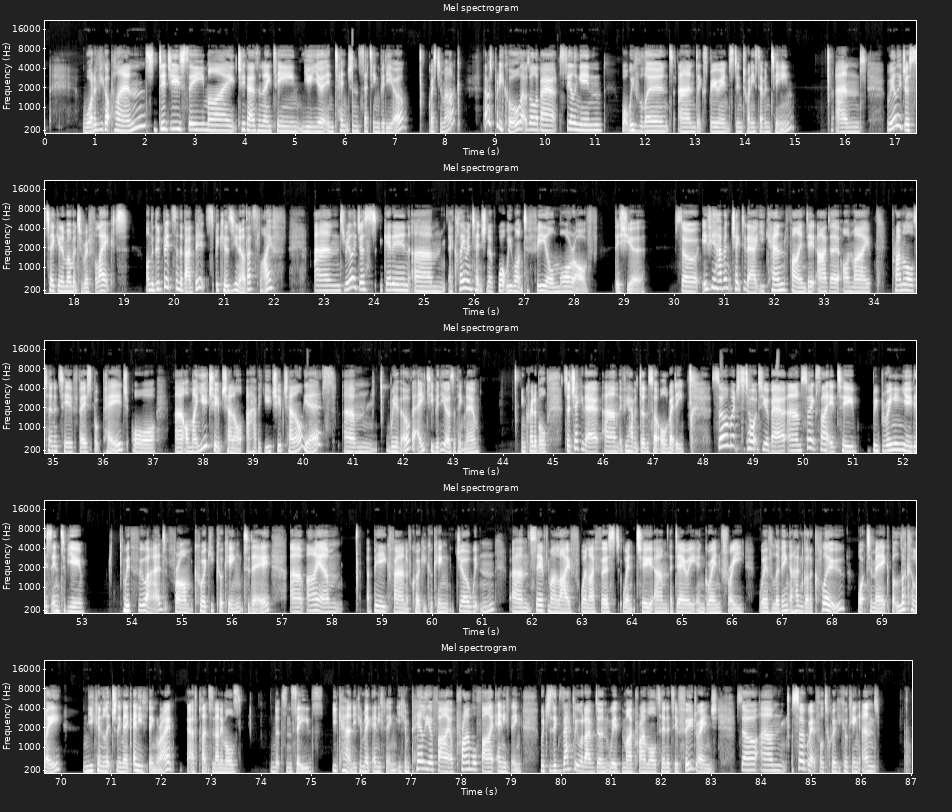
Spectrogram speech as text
What have you got planned? Did you see my 2018 New Year intention setting video? Question mark. That was pretty cool. That was all about sealing in what we've learned and experienced in 2017 and really just taking a moment to reflect on the good bits and the bad bits because, you know, that's life. And really just getting um, a clear intention of what we want to feel more of this year. So if you haven't checked it out, you can find it either on my Primal Alternative Facebook page or uh, on my YouTube channel. I have a YouTube channel, yes, um, with over 80 videos, I think now incredible. So check it out um, if you haven't done so already. So much to talk to you about, and I'm so excited to be bringing you this interview with Fouad from Quirky Cooking today. Um, I am a big fan of quirky cooking. Jo Whitton um, saved my life when I first went to um, a dairy and grain free of living. I hadn't got a clue what to make, but luckily, you can literally make anything, right? Out of plants and animals nuts and seeds. You can. You can make anything. You can paleofy or primalfy anything, which is exactly what I've done with my primal alternative food range. So, um, so grateful to Quirky Cooking and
